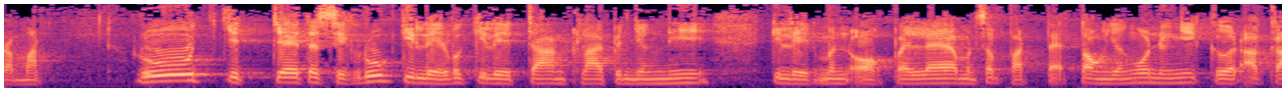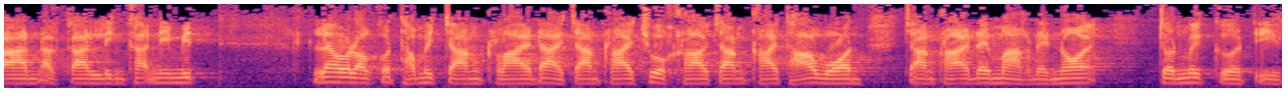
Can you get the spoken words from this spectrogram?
รมัตรู้จิตเจตสิกรู้กิเลสว่ากิเลสจางคลายเป็นอย่างนี้ กิเลสมันออกไปแล้วมันสัมผัสแต่ต้องอย่างงนอย่างนี้เกิดอาการอาการลิงคานิมิต แล้วเราก็ทำให้จางคลายได้ จางคลายชั่วคราว จางคลายถาวร จางคลายได้มากได้น้อย จนไม่เกิดอีก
